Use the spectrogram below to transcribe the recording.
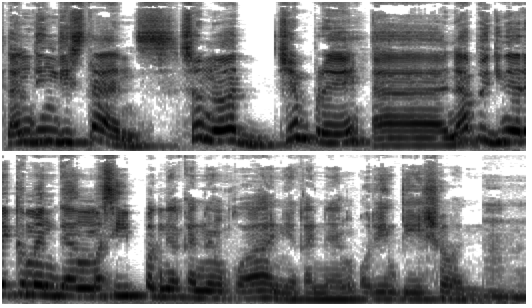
landing distance sunod syempre uh, napoy gina-recommend ang masipag nga kanang kuan nga kanang orientation Mm.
